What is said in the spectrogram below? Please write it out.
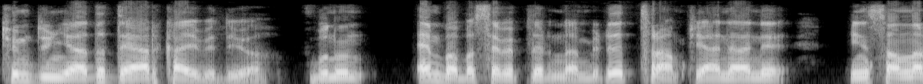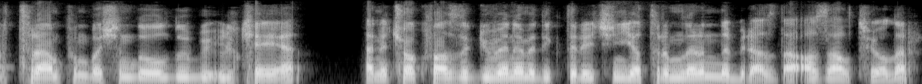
tüm dünyada değer kaybediyor. Bunun en baba sebeplerinden biri de Trump. Yani hani insanlar Trump'ın başında olduğu bir ülkeye hani çok fazla güvenemedikleri için yatırımlarını da biraz daha azaltıyorlar.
